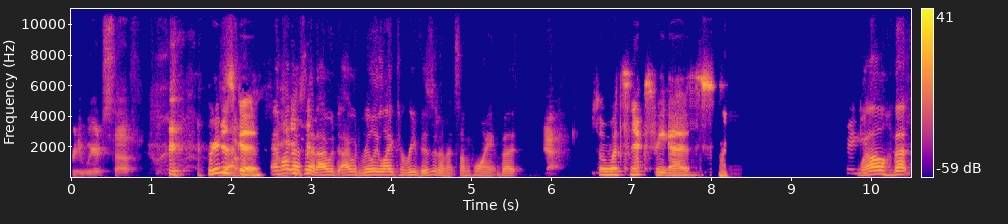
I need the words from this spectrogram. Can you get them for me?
Pretty weird stuff. Weird is Yeah. good. And like I said, I would I would really like to revisit them at some point, but yeah. So what's next for you guys? Well, that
